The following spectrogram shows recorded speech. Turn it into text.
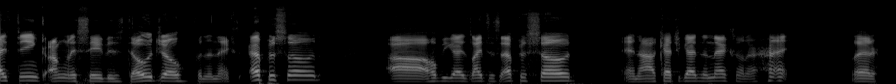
I think I'm to save this dojo for the next episode. Uh, I hope you guys like this episode, and I'll catch you guys in the next one, alright? Later.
